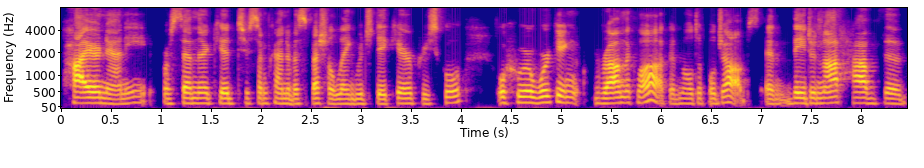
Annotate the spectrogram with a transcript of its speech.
hire nanny or send their kid to some kind of a special language daycare or preschool or who are working round the clock in multiple jobs. And they do not have the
